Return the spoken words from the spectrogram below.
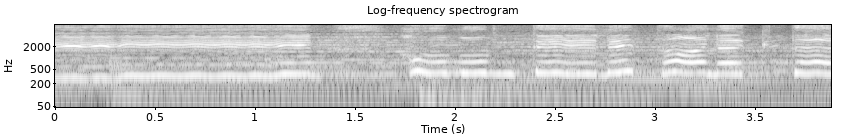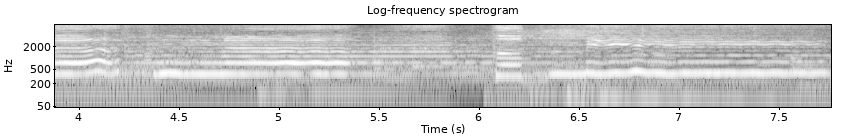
شايلين هموم تقلت على كتافنا طب مين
